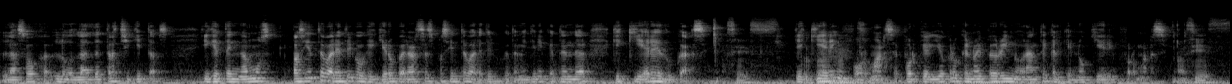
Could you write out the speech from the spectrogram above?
las hojas, lo- las letras chiquitas y que tengamos paciente bariátrico que quiere operarse, es paciente bariátrico que también tiene que entender que quiere educarse, Así es. Que quiere informarse, porque yo creo que no hay peor ignorante que el que no quiere informarse. Así es.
